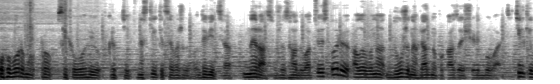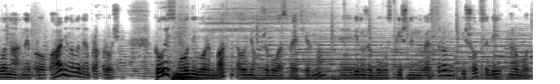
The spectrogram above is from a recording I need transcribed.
Поговоримо про психологію в крипті. Наскільки це важливо? Дивіться, не раз уже згадував цю історію, але вона дуже наглядно показує, що відбувається. Тільки вона не про погані новини, а про хороші. Колись молодий Уоррен Баффет, але в нього вже була своя фірма. е, Він вже був успішним інвестором, ішов собі на роботу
